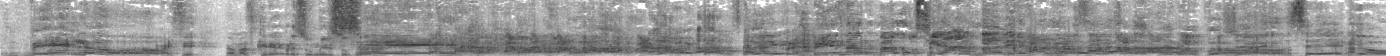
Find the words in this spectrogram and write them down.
¡Velo! Ay, sí. Nada más quería presumir su Sí. traje. Oye, y bien armado si anda, bien armado si anda, pero pues ya en serio.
